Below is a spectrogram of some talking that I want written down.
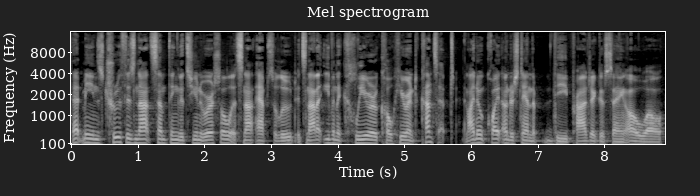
that means truth is not something that's universal, it's not absolute, it's not even a clear, coherent concept. And I don't quite understand the, the project of saying, oh, well,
